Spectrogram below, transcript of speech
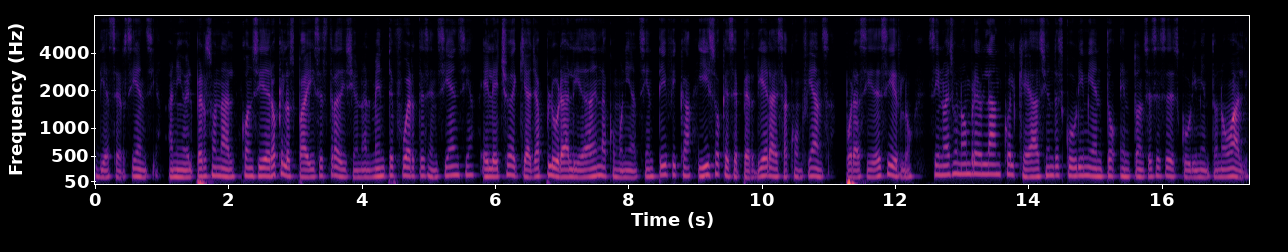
de hacer ciencia. A nivel personal, considero que los países tradicionalmente fuertes en ciencia, el hecho de que haya pluralidad en la comunidad científica hizo que se perdiera esa confianza por así decirlo, si no es un hombre blanco el que hace un descubrimiento, entonces ese descubrimiento no vale.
